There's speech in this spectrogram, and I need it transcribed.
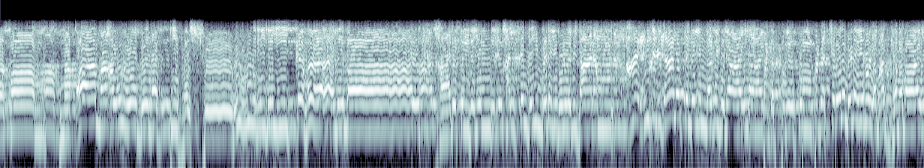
മഖാം. മഖാമ ഔവദ് നസ്തി ഹാരത്തിന്റെയും ഹൽക്കിന്റെയും ഇടയിലുള്ള വിധാനം ആ രണ്ട് വിധാനത്തിന്റെയും നടുവിലായി പടപ്പുകൾക്കും പടച്ചവനും ഇടയിലുള്ള മാധ്യമമായി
